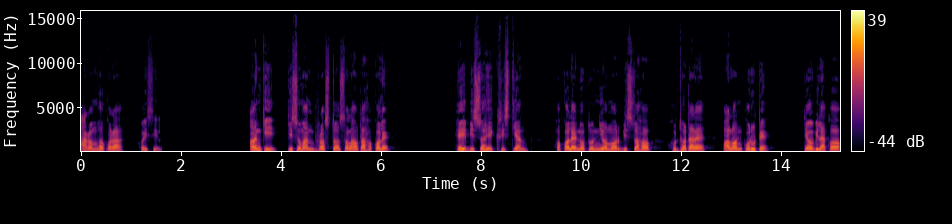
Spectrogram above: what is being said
আৰম্ভ কৰা হৈছিল। আনকি কিছুমান ভ্ৰষ্ট চলাওঁতাসকলে সেই বিশ্বাসী খ্ৰীষ্টিয়ানসকলে নতুন নিয়মৰ বিশ্বাসক শুদ্ধতাৰে পালন কৰোঁতে তেওঁবিলাকক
